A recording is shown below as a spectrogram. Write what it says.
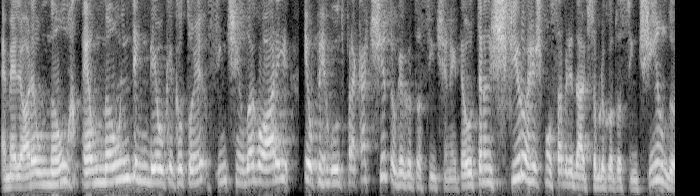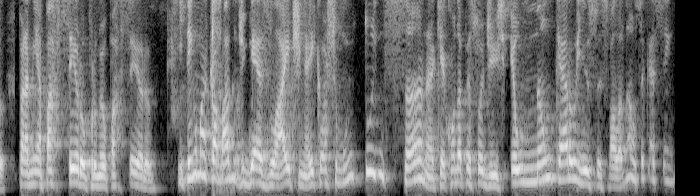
é melhor eu não, eu não entender o que, que eu tô sentindo agora e eu pergunto pra Catita o que, que eu tô sentindo. Então eu transfiro a responsabilidade sobre o que eu tô sentindo para minha parceira ou pro meu parceiro. E tem uma camada de gaslighting aí que eu acho muito insana, que é quando a pessoa diz, eu não quero isso. Aí você fala, não, você quer sim.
